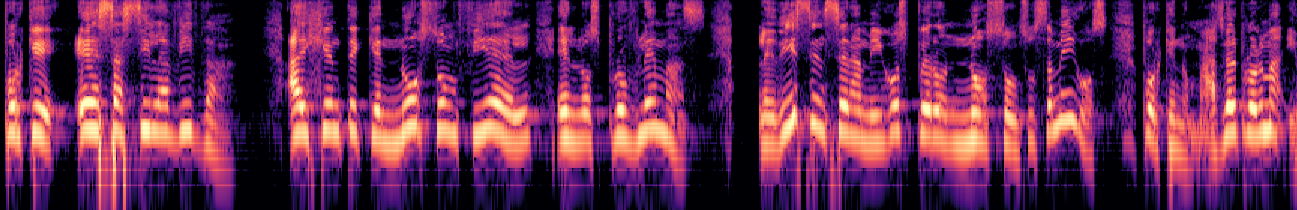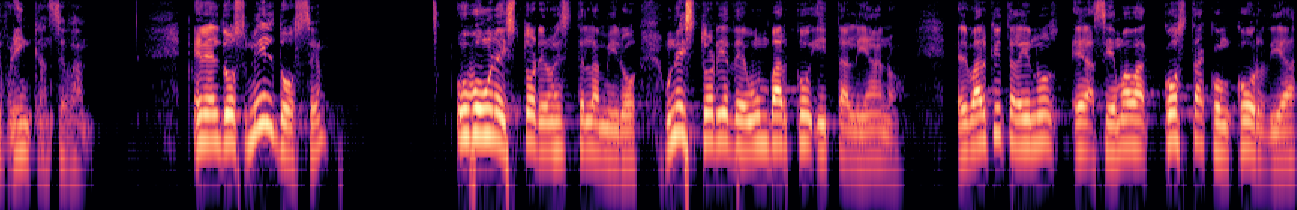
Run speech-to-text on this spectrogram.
Porque es así la vida. Hay gente que no son fiel en los problemas le dicen ser amigos, pero no son sus amigos, porque nomás ve el problema y brincan, se van. En el 2012 hubo una historia, no sé si usted la miró, una historia de un barco italiano. El barco italiano eh, se llamaba Costa Concordia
